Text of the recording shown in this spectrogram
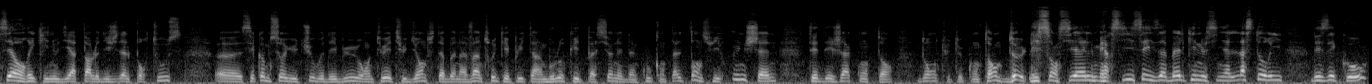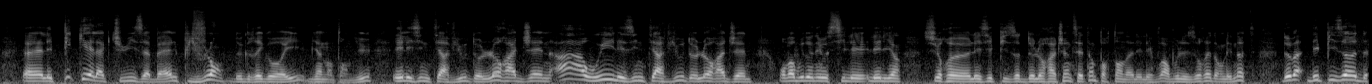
C'est Henri qui nous dit, à part le digital pour tous, euh, c'est comme sur YouTube au début, tu es étudiant, tu t'abonnes à 20 trucs et puis tu as un boulot qui te passionne et d'un coup, quand tu as le temps de suivre une chaîne, tu es déjà content. Donc tu te contentes de l'essentiel. Merci, c'est Isabelle qui nous signale la story des échos. Elle est piquée à l'actu, Isabelle, puis Vlan de Grégory, bien entendu, et les interviews de Laura Jen. Ah oui, les interviews de Laura Jen. On va vous donner aussi les, liens sur euh, les épisodes de Laura Jen. C'est important d'aller les voir, vous les aurez dans les notes d'épisodes.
